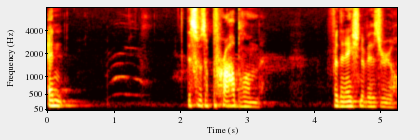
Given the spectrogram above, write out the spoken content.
And this was a problem for the nation of Israel.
